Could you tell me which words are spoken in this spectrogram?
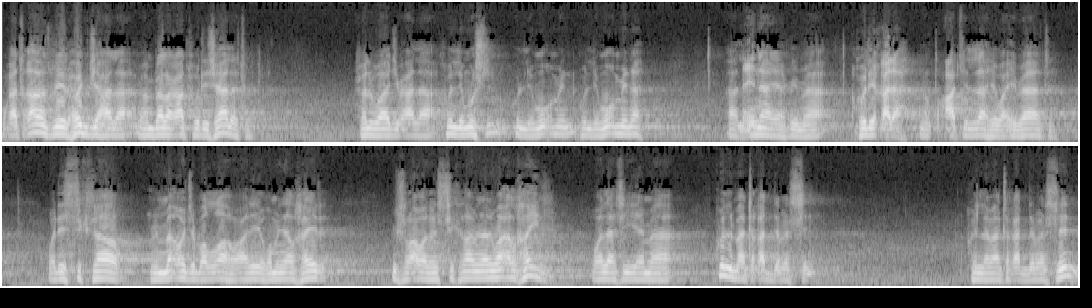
وقد قامت به الحجة على من بلغته رسالته فالواجب على كل مسلم كل مؤمن كل مؤمنة العناية بما خلق له من طاعة الله وعبادته والاستكثار مما أوجب الله عليه ومن الخير يشرع له الاستكثار من أنواع الخير ولا سيما كل ما تقدم السن. كلما تقدم السن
